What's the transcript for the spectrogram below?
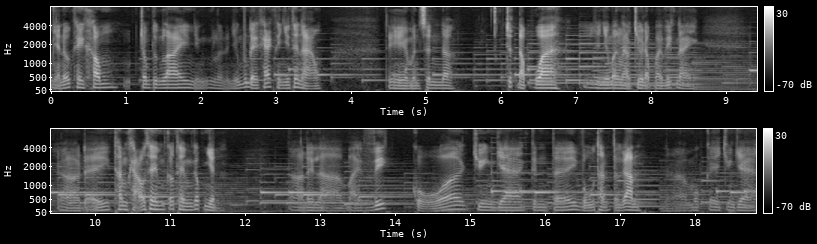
nhà nước hay không trong tương lai những những vấn đề khác thì như thế nào? Thì mình xin uh, trích đọc qua cho những bạn nào chưa đọc bài viết này uh, để tham khảo thêm có thêm góc nhìn. Uh, đây là bài viết của chuyên gia kinh tế Vũ Thành Tử Anh uh, một cái chuyên gia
